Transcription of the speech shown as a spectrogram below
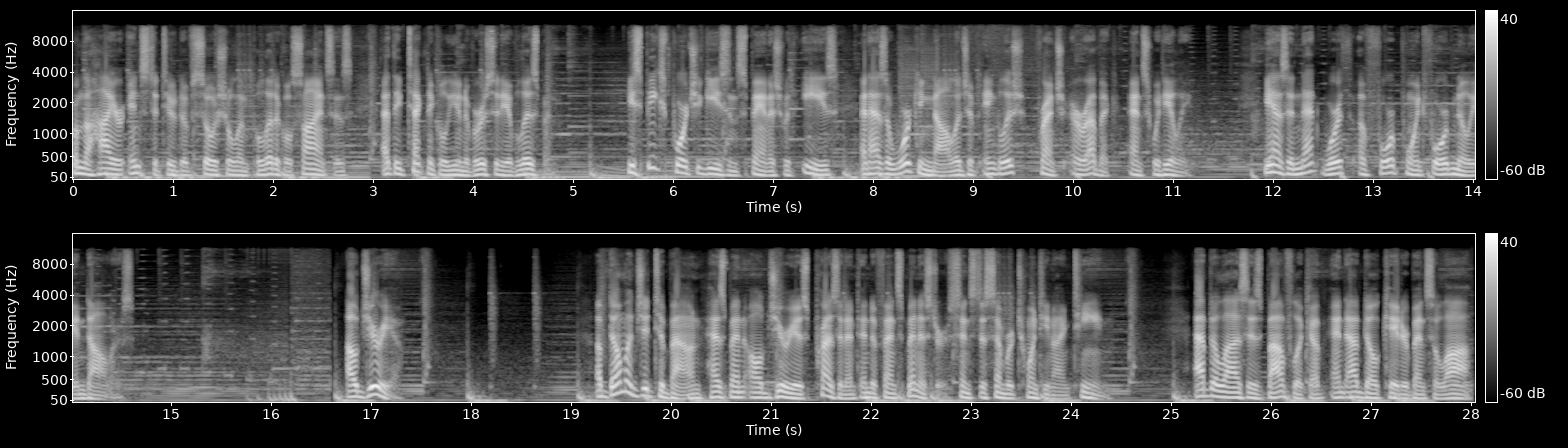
from the Higher Institute of Social and Political Sciences at the Technical University of Lisbon. He speaks Portuguese and Spanish with ease and has a working knowledge of English, French, Arabic, and Swahili. He has a net worth of $4.4 million. Algeria Abdelmajid Tebboune has been Algeria's president and defense minister since December 2019. Abdelaziz Bouteflika and Abdelkader Ben Salah,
